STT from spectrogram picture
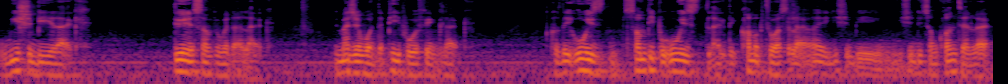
we should be like doing something with that. Like imagine what the people would think. Like because they always, some people always like they come up to us like, hey, you should be, you should do some content. Like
